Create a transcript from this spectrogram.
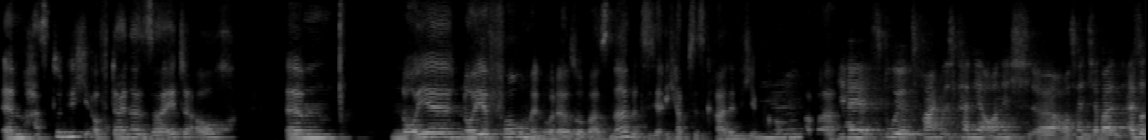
ähm, hast du nicht auf deiner Seite auch ähm, neue, neue Formen oder sowas. Ne? Ich habe es jetzt gerade nicht im Kopf. Mhm. Aber ja, jetzt du, jetzt fragst, ich kann ja auch nicht äh, auswendig, aber also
